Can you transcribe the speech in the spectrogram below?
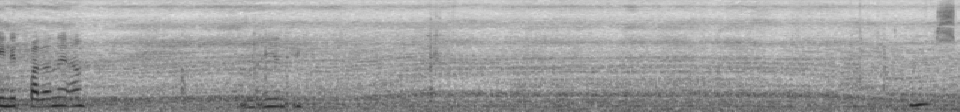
Init pala na yan. Ayun eh. Yes.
